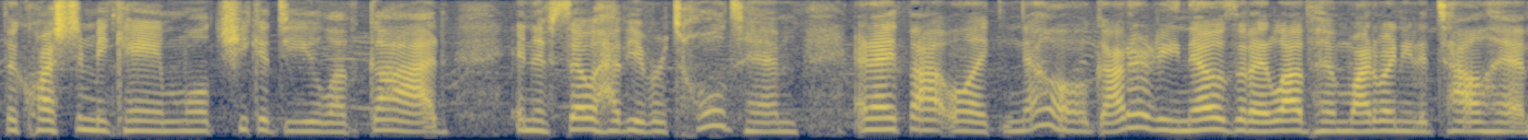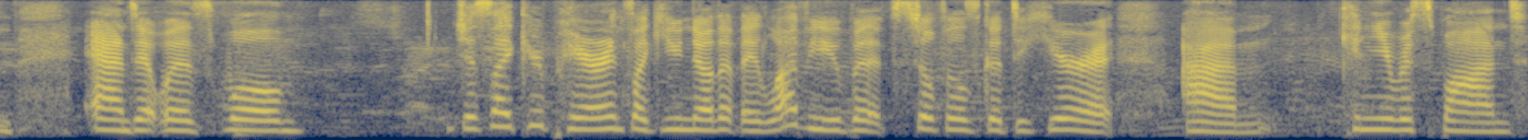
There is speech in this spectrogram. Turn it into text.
the question became, well, Chika, do you love God? And if so, have you ever told him? And I thought, well, like, no, God already knows that I love him. Why do I need to tell him? And it was, well, just like your parents, like you know that they love you, but it still feels good to hear it. Um, can you respond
